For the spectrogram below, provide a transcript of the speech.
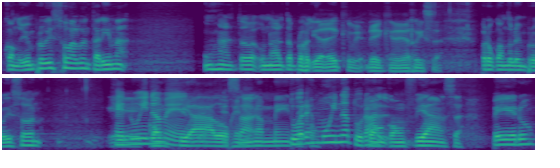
cuando yo improviso algo en tarima, un alto, una alta probabilidad de que, de que dé risa. Pero cuando lo improviso eh, Genuinamente, confiado, exacto. genuinamente. Tú eres con- muy natural. Con confianza. Pero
